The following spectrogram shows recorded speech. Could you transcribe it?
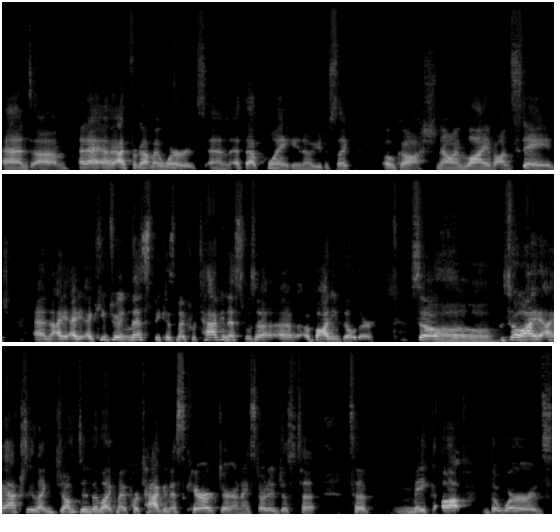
and um, and I, I- I forgot my words, and at that point, you know, you're just like, oh gosh, now I'm live on stage, and I I, I keep doing this because my protagonist was a a, a bodybuilder, so Oh, so I, I actually like jumped into like my protagonist character and I started just to to make up the words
